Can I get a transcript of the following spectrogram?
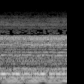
Sing.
